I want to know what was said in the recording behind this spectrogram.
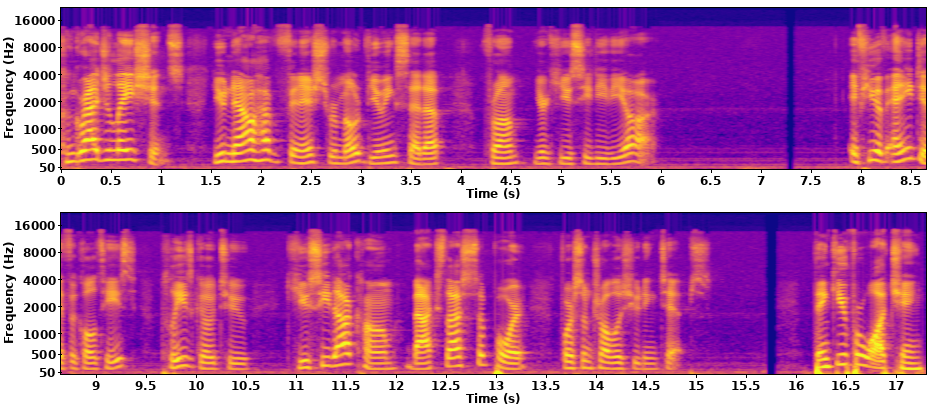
Congratulations! You now have finished remote viewing setup from your Q-See DVR. If you have any difficulties, please go to q-see.com backslash support for some troubleshooting tips. Thank you for watching.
